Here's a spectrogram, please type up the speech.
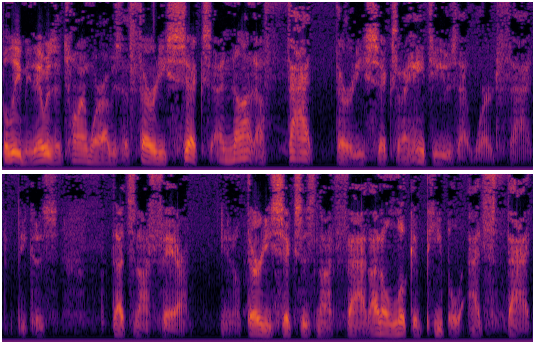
believe me, there was a time where I was a 36 and not a fat 36, and I hate to use that word fat because that's not fair. You know, 36 is not fat. I don't look at people as fat.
